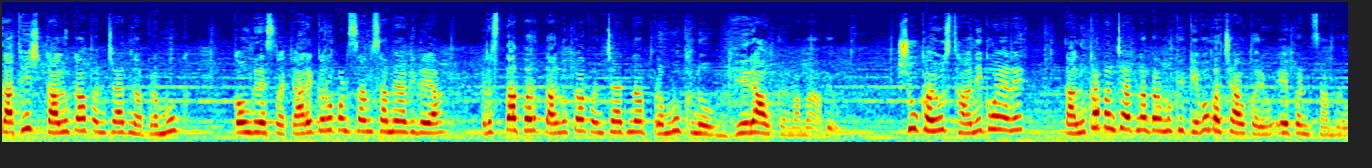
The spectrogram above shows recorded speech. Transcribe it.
સાથે જ તાલુકા પંચાયતના પ્રમુખ, કોંગ્રેસના કાર્યકરો પણ સામ સામે આવી ગયા. રસ્તા પર તાલુકા પંચાયતના પ્રમુખનો ઘેરાવ કરવામાં આવ્યો. શું કહ્યું સ્થાનિકોએ અને તાલુકા પંચાયતના પ્રમુખે કેવો બચાવ કર્યો એ પણ સાંભળો.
